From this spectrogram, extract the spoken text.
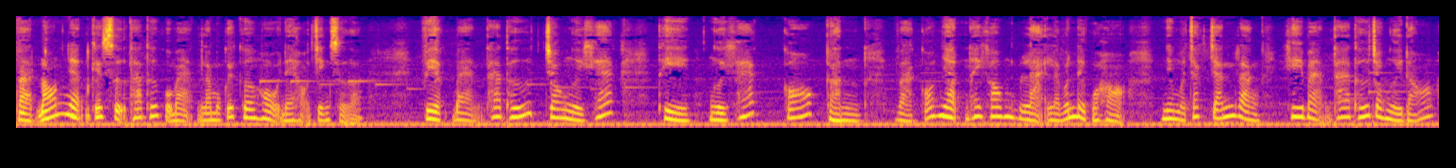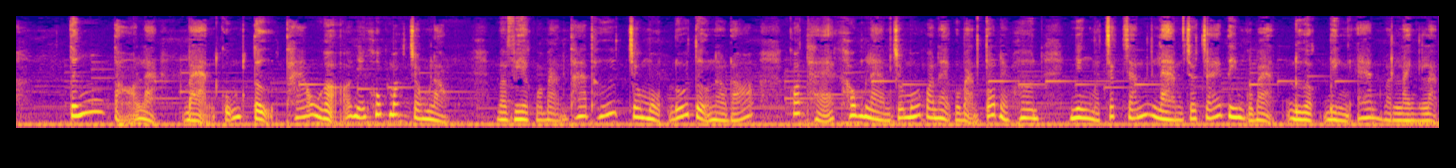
và đón nhận cái sự tha thứ của bạn là một cái cơ hội để họ chỉnh sửa. Việc bạn tha thứ cho người khác thì người khác có cần và có nhận hay không lại là vấn đề của họ. Nhưng mà chắc chắn rằng khi bạn tha thứ cho người đó chứng tỏ là bạn cũng tự tháo gỡ những khúc mắc trong lòng. Và việc mà bạn tha thứ cho một đối tượng nào đó có thể không làm cho mối quan hệ của bạn tốt đẹp hơn, nhưng mà chắc chắn làm cho trái tim của bạn được bình an và lành lặn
